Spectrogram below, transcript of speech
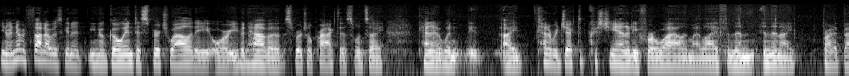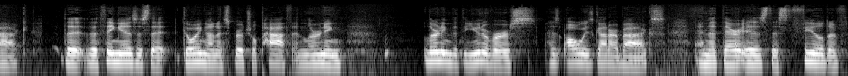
you know, I never thought I was going to, you know, go into spirituality or even have a spiritual practice. Once I kind of when it, I kind of rejected Christianity for a while in my life, and then and then I brought it back the the thing is is that going on a spiritual path and learning learning that the universe has always got our backs and that there is this field of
